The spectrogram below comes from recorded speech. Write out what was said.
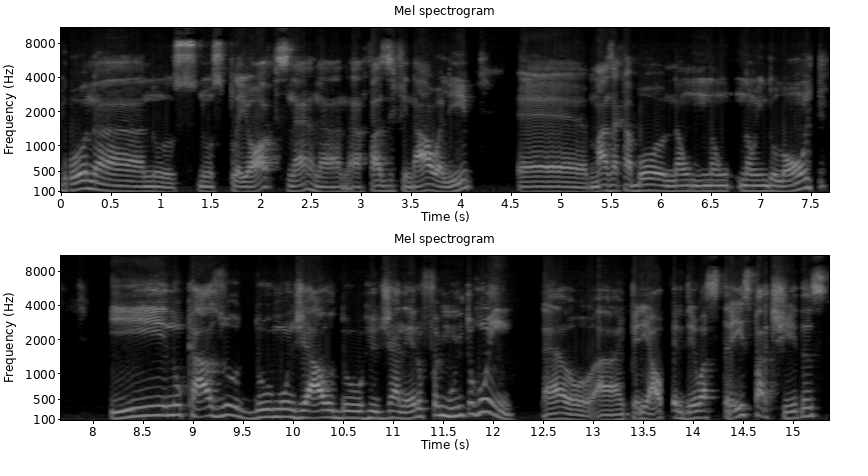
chegou na, nos, nos playoffs, né, na, na fase final ali, é, mas acabou não, não, não indo longe. E no caso do mundial do Rio de Janeiro foi muito ruim, né? A Imperial perdeu as três partidas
